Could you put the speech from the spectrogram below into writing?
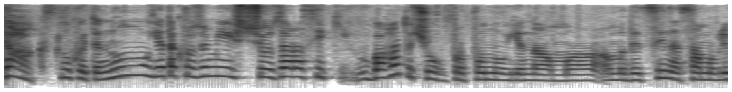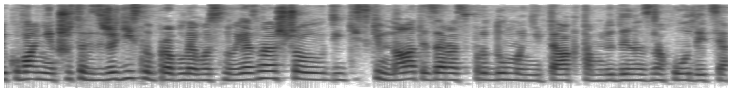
Так, слухайте, ну я так розумію, що зараз багато чого пропонує нам медицина саме в лікуванні, якщо це вже дійсно проблема сну. Я знаю, що якісь кімнати зараз продумані, так там людина знаходиться,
